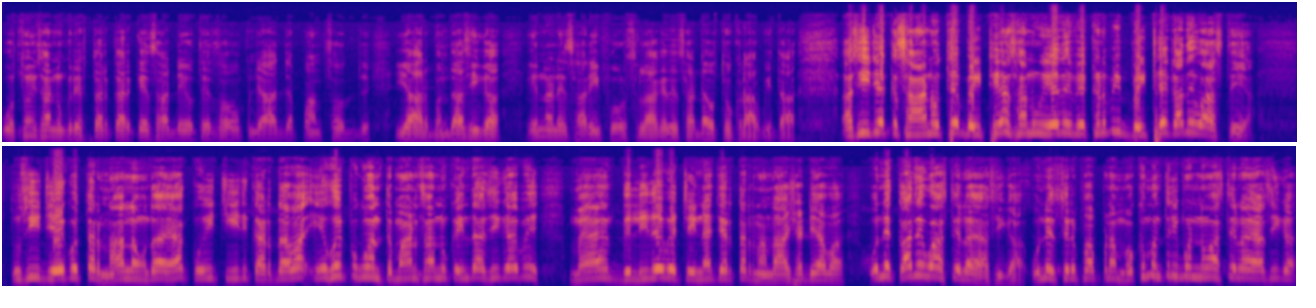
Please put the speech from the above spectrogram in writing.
ਉੱਥੋਂ ਹੀ ਸਾਨੂੰ ਗ੍ਰਿਫਤਾਰ ਕਰਕੇ ਸਾਡੇ ਉੱਥੇ 150 ਜਾਂ 500 ਹਜ਼ਾਰ ਬੰਦਾ ਸੀਗਾ, ਇਹਨਾਂ ਨੇ ਸਾਰੀ ਫੋਰਸ ਲਾ ਕੇ ਤੇ ਸਾਡਾ ਉੱਥੋਂ ਖਰਾਬ ਕੀਤਾ। ਅਸੀਂ ਜੇ ਕਿਸਾਨ ਉੱਥੇ ਬੈਠੇ ਆ, ਸਾਨੂੰ ਇਹ ਇਹਦੇ ਵੇਖਣ ਵੀ ਬੈਠੇ ਕਾਦੇ ਵਾਸਤੇ ਆ? ਤੁਸੀਂ ਜੇ ਕੋਈ ਧਰਨਾ ਲਾਉਂਦਾ ਆ ਕੋਈ ਚੀਜ਼ ਕਰਦਾ ਵਾ ਇਹੋ ਹੀ ਭਗਵੰਤ ਮਾਨ ਸਾਨੂੰ ਕਹਿੰਦਾ ਸੀਗਾ ਵੀ ਮੈਂ ਦਿੱਲੀ ਦੇ ਵਿੱਚ ਇੰਨਾ ਚਿਰ ਧਰਨਾ ਲਾ ਛੱਡਿਆ ਵਾ। ਉਹਨੇ ਕਾਦੇ ਵਾਸਤੇ ਲਾਇਆ ਸੀਗਾ? ਉਹਨੇ ਸਿਰਫ ਆਪਣਾ ਮੁੱਖ ਮੰਤਰੀ ਬਣਨ ਵਾਸਤੇ ਲਾਇਆ ਸੀਗਾ।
